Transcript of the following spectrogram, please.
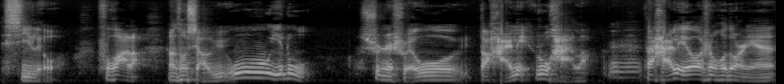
溪流孵化了，然后从小鱼呜一路顺着水屋到海里入海了，嗯在海里又要生活多少年，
